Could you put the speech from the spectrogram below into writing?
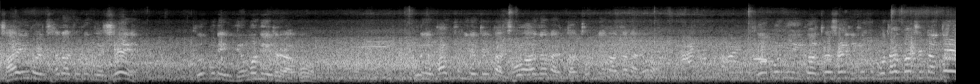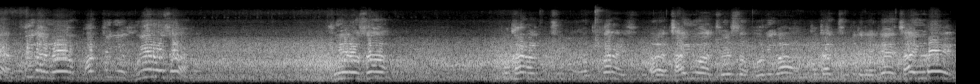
자유를 찾아주는 것이 그분의 영혼이더라고. 우리가 박정희 대통령 다 좋아하잖아요. 다 존경하잖아요. 그분이 그 뜻을 이루지 못할 것이었는데 우리가 그 박정희 후예로서 후예로서 북한을 북한을 어, 자유화 주에서 우리가 북한 주민들에게 자유를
